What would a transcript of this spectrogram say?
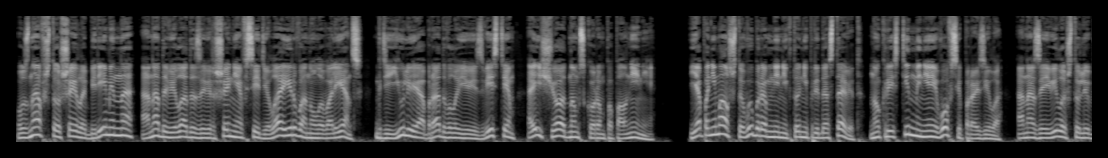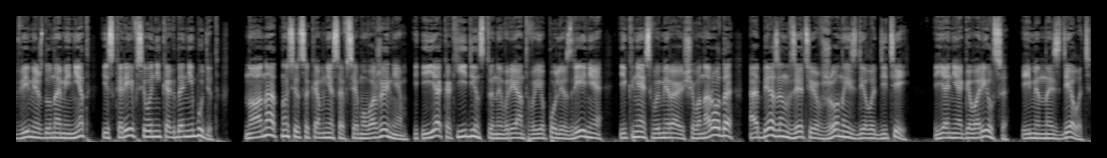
Узнав, что Шейла беременна, она довела до завершения все дела и рванула в Альянс, где Юлия обрадовала ее известием о еще одном скором пополнении. Я понимал, что выбора мне никто не предоставит, но Кристин меня и вовсе поразила. Она заявила, что любви между нами нет и, скорее всего, никогда не будет. Но она относится ко мне со всем уважением, и я, как единственный вариант в ее поле зрения и князь вымирающего народа, обязан взять ее в жены и сделать детей. Я не оговорился, именно сделать.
